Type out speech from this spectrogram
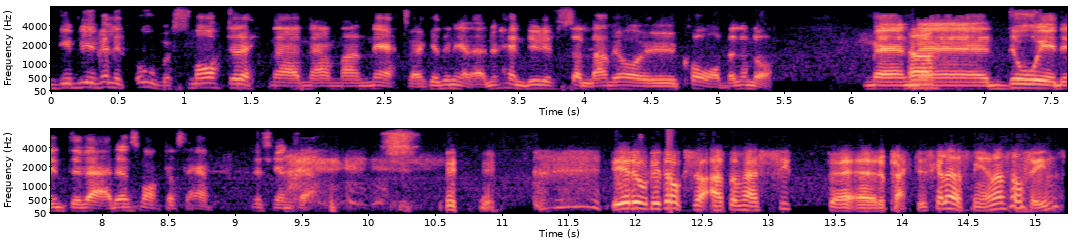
det blir väldigt osmart direkt när, när man nätverket är nere. Nu händer ju det för sällan. Vi har ju kabeln då. Men Ja. eh, då är det inte världens smartaste hem. Det ska jag inte säga. Det är roligt också att de här superpraktiska lösningarna som finns,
